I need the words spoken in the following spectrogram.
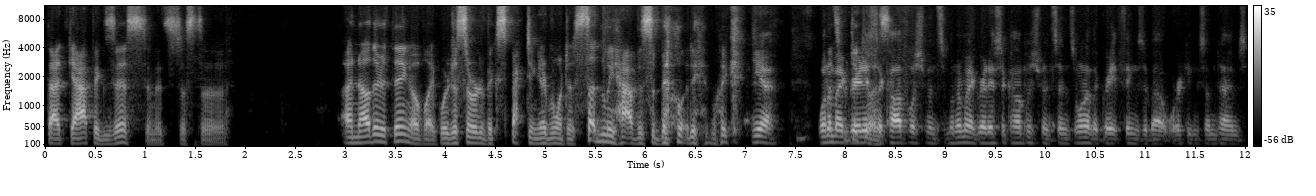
that gap exists, and it's just a another thing of like we're just sort of expecting everyone to suddenly have this ability. like yeah one of my That's greatest accomplishments one of my greatest accomplishments and it's one of the great things about working sometimes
